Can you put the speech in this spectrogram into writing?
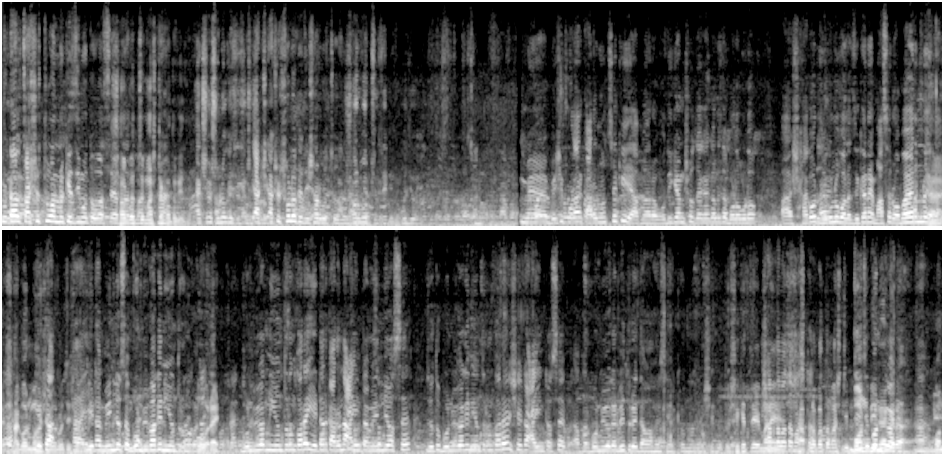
টোটাল চারশো চুয়ান্ন কেজি মতো আছে সর্বোচ্চ মাছটা কত কেজি? একশো ষোলো কেজি একশো- ষোলো কেজি সর্বোচ্চ সর্বোচ্চ বেশি পড়ার কারণ হচ্ছে কি আপনার অধিকাংশ জায়গা গেলে যে বড় বড় সাগর যেগুলো বলে যেখানে মাছের অভয়ারণ্য হ্যাঁ, সাগর, হ্যাঁ এটা মেনলি হচ্ছে বন বিভাগে নিয়ন্ত্রণ করে বন বিভাগ নিয়ন্ত্রণ করে এটার কারণে আইনটা মেনলি হচ্ছে যেহেতু বন বিভাগে নিয়ন্ত্রণ করে সেটা আইনটা হচ্ছে আপনার বন বিভাগের ভিতরে দেওয়া হয়েছে আর কি অন্যান্য। সেক্ষেত্রে মানে বন বিভাগের হ্যাঁ, বন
